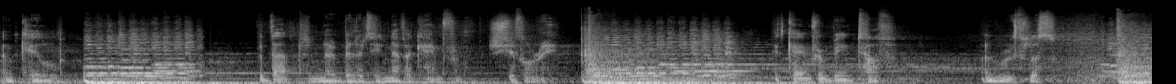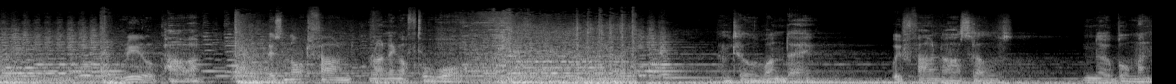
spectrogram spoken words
And killed. But that nobility never came from chivalry. It came from being tough and ruthless. Real power is not found running off to war. Until one day, we found ourselves noblemen.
